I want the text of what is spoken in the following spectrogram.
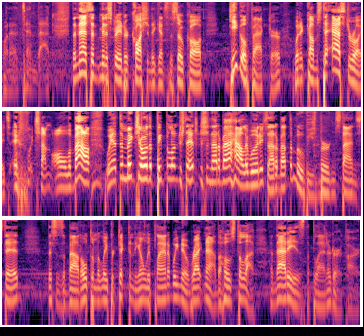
want to attend that. The NASA administrator cautioned against the so called giggle factor when it comes to asteroids, which I'm all about. We have to make sure that people understand this is not about Hollywood, it's not about the movies, Bridenstine said. This is about ultimately protecting the only planet we know right now, the host to life, and that is the planet Earth. Our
